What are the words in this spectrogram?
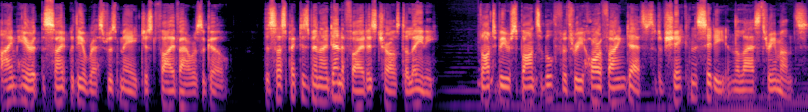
I'm here at the site where the arrest was made just five hours ago. The suspect has been identified as Charles Delaney, thought to be responsible for three horrifying deaths that have shaken the city in the last three months.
